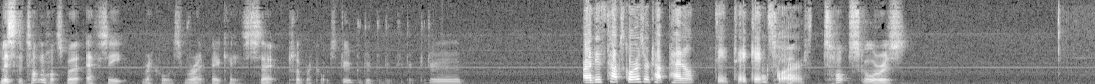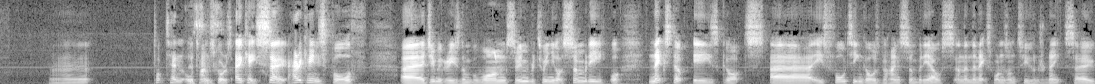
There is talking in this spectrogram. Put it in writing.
List of Tottenham Hotspur FC records. Right. Okay. So club records. Do, do, do, do, do, do, do, do. Are these top scorers or top penalty taking scorers? Top scorers. Uh, top 10 all-time scorers. Okay, so Harry Kane is fourth. Uh, Jimmy Greaves number one. So in between, you got somebody. Well, next up, he's got uh, he's 14 goals behind somebody else, and then the next one's on 208. So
